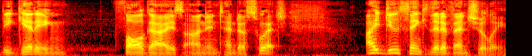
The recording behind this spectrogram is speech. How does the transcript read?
be getting Fall Guys on Nintendo Switch. I do think that eventually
